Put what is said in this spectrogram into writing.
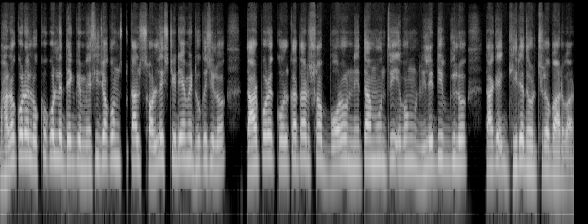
ভালো করে লক্ষ্য করলে দেখবে মেসি যখন কাল সল্টলেক স্টেডিয়ামে ঢুকেছিল, তারপরে কলকাতার সব বড় নেতা, মন্ত্রী এবং রিলেটিভগুলো তাকে ঘিরে ধরছিল বারবার।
